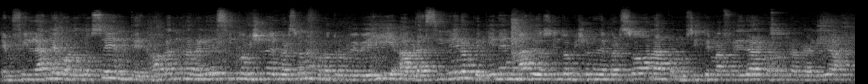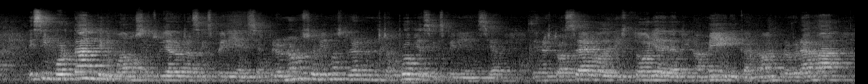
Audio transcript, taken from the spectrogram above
en Finlandia con los docentes, ¿no? hablando de una realidad de 5 millones de personas con otro PBI, a brasileros que tienen más de 200 millones de personas, con un sistema federal, con otra realidad. Es importante que podamos estudiar otras experiencias, pero no nos olvidemos estudiar de nuestras propias experiencias, de nuestro acervo, de la historia de Latinoamérica, ¿no? El programa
